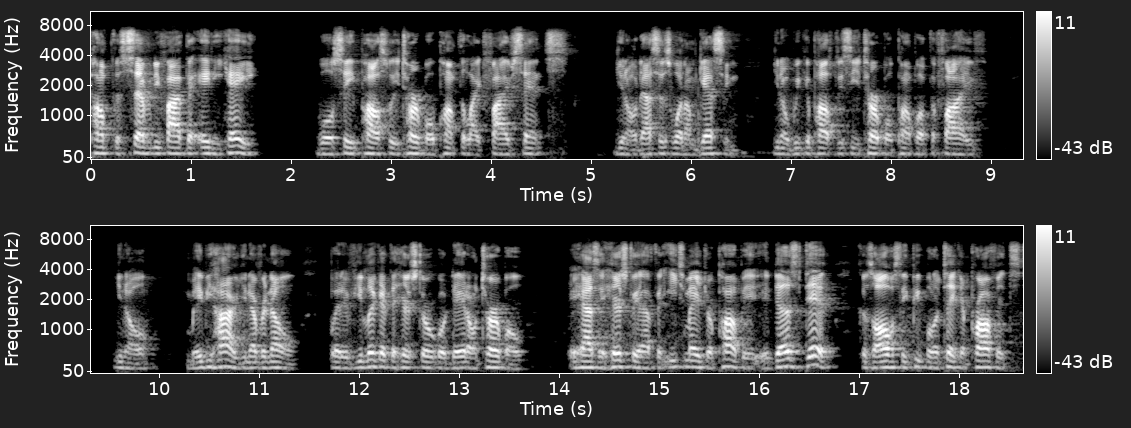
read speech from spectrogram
pump to 75 to 80k. We'll see possibly Turbo pump to like five cents. You know, that's just what I'm guessing. You know, we could possibly see Turbo pump up to five. You know, maybe higher. You never know. But if you look at the historical data on Turbo, it has a history after each major pump. It, it does dip because obviously people are taking profits,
